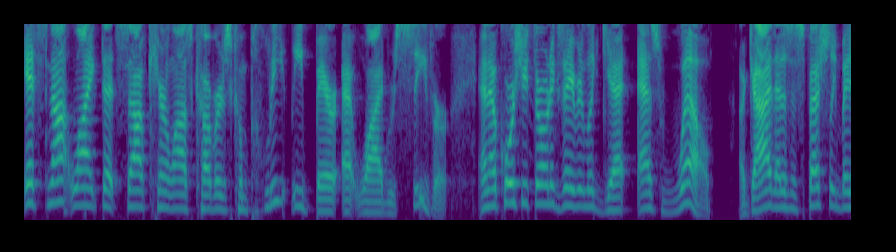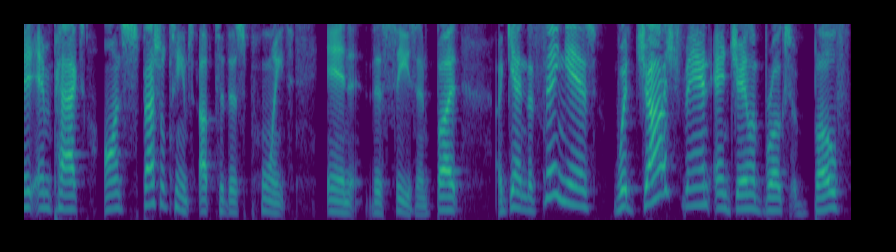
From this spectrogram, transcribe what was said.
it's not like that South Carolina's coverage is completely bare at wide receiver. And of course, you throw in Xavier Legette as well, a guy that has especially made an impact on special teams up to this point in this season. But again, the thing is, with Josh Vann and Jalen Brooks both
